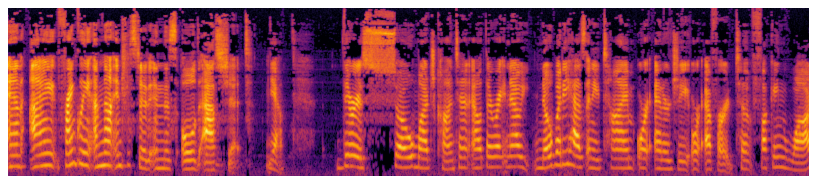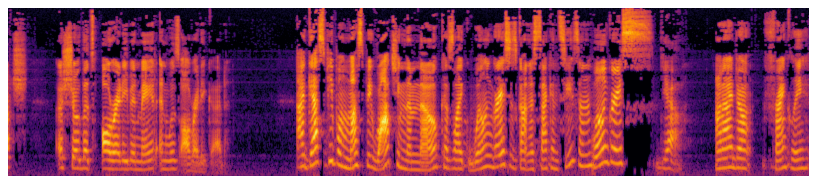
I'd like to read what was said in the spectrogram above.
And I frankly I'm not interested in this old ass shit. Yeah. There is so much content out there right now. Nobody has any time or energy or effort to fucking watch a show that's already been made and was already good. I guess people must be watching them though, because like Will and Grace has gotten a second season, Will and Grace, yeah. and I don't, frankly,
